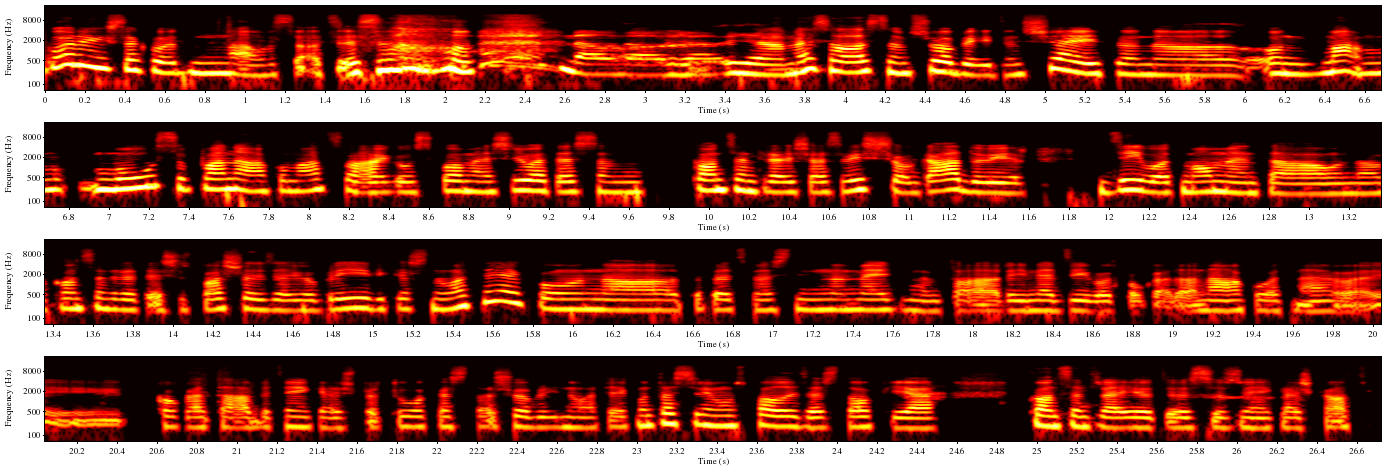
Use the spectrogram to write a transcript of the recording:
godīgi sakot, nav sācies vēl. nav, nav, jā. jā, mēs vēl esam šobrīd un šeit, un, uh, un ma, mūsu panākuma atslēga, uz ko mēs ļoti esam koncentrējušās visu šo gadu, ir dzīvot momentā un uh, koncentrēties uz pašreizējo brīdi, kas notiek. Un, uh, tāpēc mēs mēģinām tā arī nedzīvot kaut kādā nākotnē vai kaut kā tā, bet vienkārši par to, kas šobrīd notiek. Un tas arī mums palīdzēs Tokijā, koncentrējoties uz vienkārši katru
